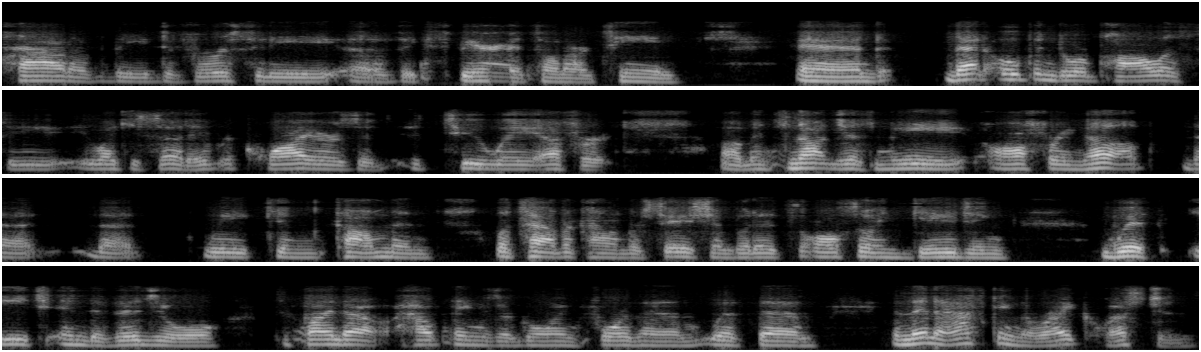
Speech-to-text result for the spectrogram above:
proud of the diversity of experience on our team, and that open door policy, like you said, it requires a, a two-way effort. Um, it's not just me offering up that that we can come and let's have a conversation, but it's also engaging with each individual to find out how things are going for them, with them, and then asking the right questions.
